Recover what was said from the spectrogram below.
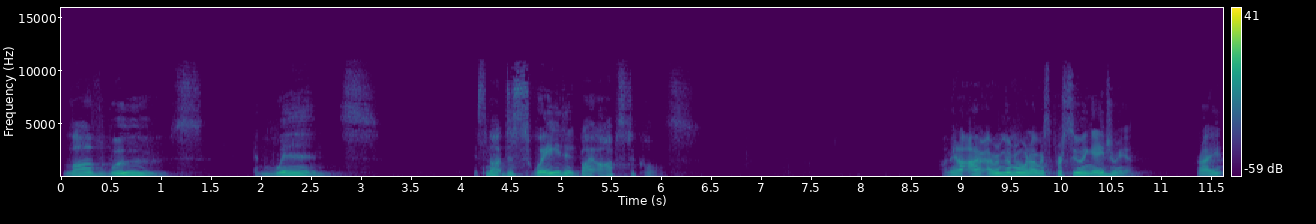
Love woos and wins. It's not dissuaded by obstacles. I mean, I, I, remember when I was pursuing Adrian, right?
